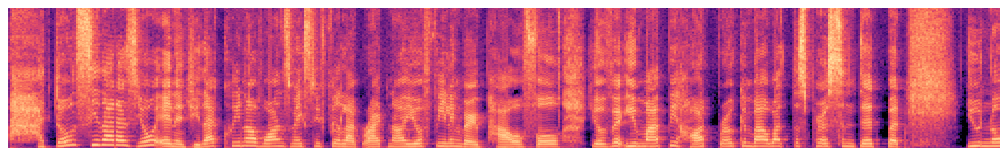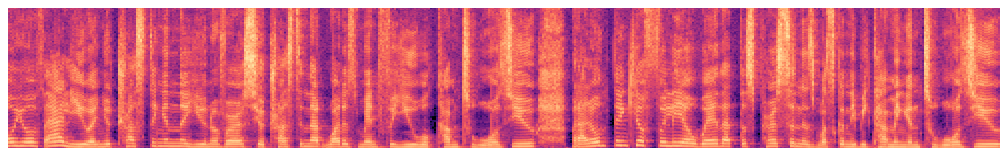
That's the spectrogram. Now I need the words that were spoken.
I don't see that as your energy. That Queen of Wands makes me feel like right now you're feeling very powerful. You're very, you might be heartbroken by what this person did, but you know your value and you're trusting in the universe. You're trusting that what is meant for you will come towards you. But I don't think you're fully aware that this person is what's going to be coming in towards you.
